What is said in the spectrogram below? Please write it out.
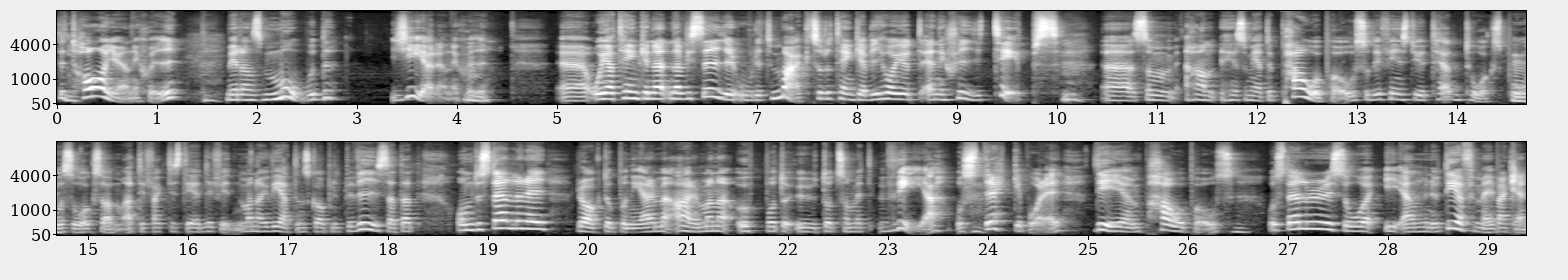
det mm. tar ju energi. Mm. Medan mod ger energi. Mm. Uh, och jag tänker när, när vi säger ordet makt så då tänker jag vi har ju ett energitips mm. uh, som, han, som heter power pose och det finns det ju TED talks på mm. och så också att det faktiskt är, det, man har ju vetenskapligt bevisat att om du ställer dig rakt upp och ner med armarna uppåt och utåt som ett V och sträcker på dig. Det är en power pose. Mm. Och ställer du dig så i en minut, det är för mig verkligen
